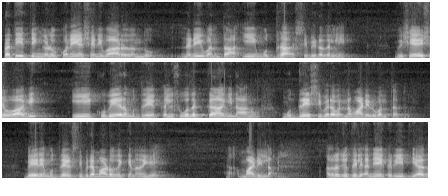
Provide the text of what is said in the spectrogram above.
ಪ್ರತಿ ತಿಂಗಳು ಕೊನೆಯ ಶನಿವಾರದಂದು ನಡೆಯುವಂಥ ಈ ಮುದ್ರಾ ಶಿಬಿರದಲ್ಲಿ ವಿಶೇಷವಾಗಿ ಈ ಕುಬೇರ ಮುದ್ರೆಯ ಕಲಿಸುವುದಕ್ಕಾಗಿ ನಾನು ಮುದ್ರೆ ಶಿಬಿರವನ್ನು ಮಾಡಿರುವಂಥದ್ದು ಬೇರೆ ಮುದ್ರೆ ಶಿಬಿರ ಮಾಡೋದಕ್ಕೆ ನನಗೆ ಮಾಡಿಲ್ಲ. ಅದರ ಜೊತೆಯಲ್ಲಿ ಅನೇಕ ರೀತಿಯಾದ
